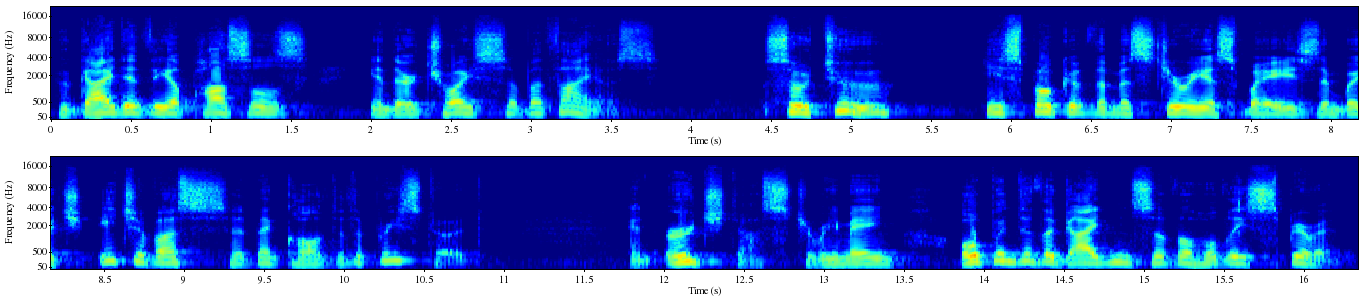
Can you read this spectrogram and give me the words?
who guided the apostles in their choice of Matthias. So, too, he spoke of the mysterious ways in which each of us had been called to the priesthood and urged us to remain open to the guidance of the Holy Spirit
